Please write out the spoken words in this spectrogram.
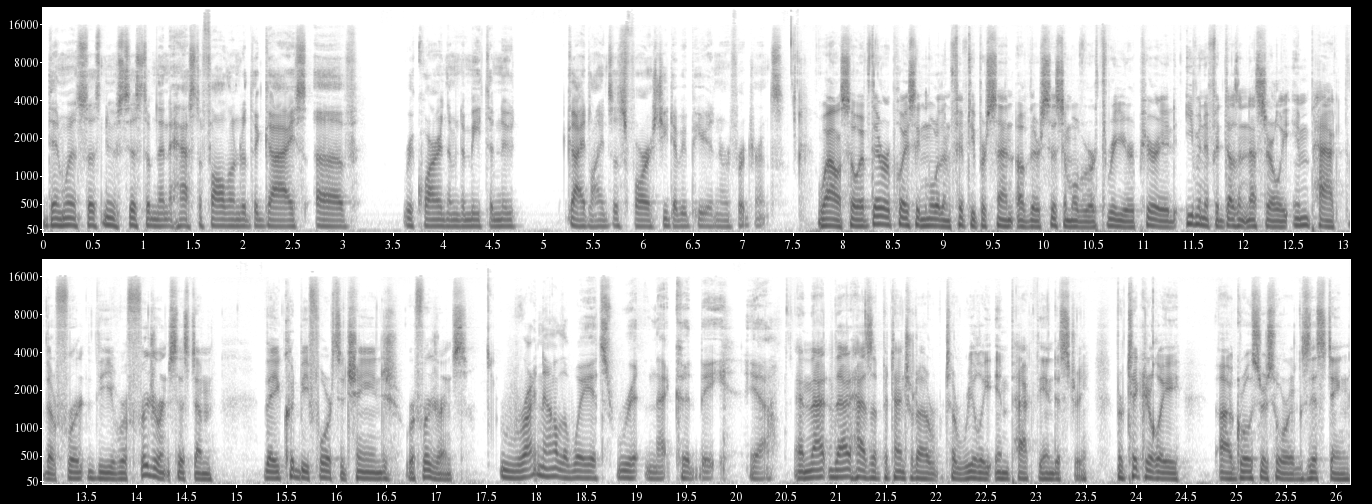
Then when it's a new system, then it has to fall under the guise of requiring them to meet the new guidelines as far as GWP and refrigerants. Wow. So if they're replacing more than 50% of their system over a three year period, even if it doesn't necessarily impact the, the refrigerant system, they could be forced to change refrigerants. Right now, the way it's written, that could be, yeah. And that, that has a potential to, to really impact the industry, particularly uh, grocers who are existing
